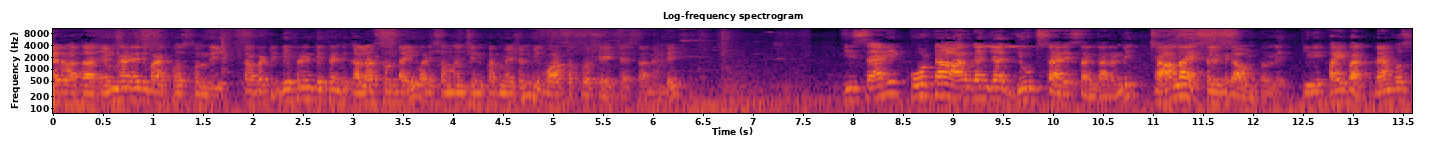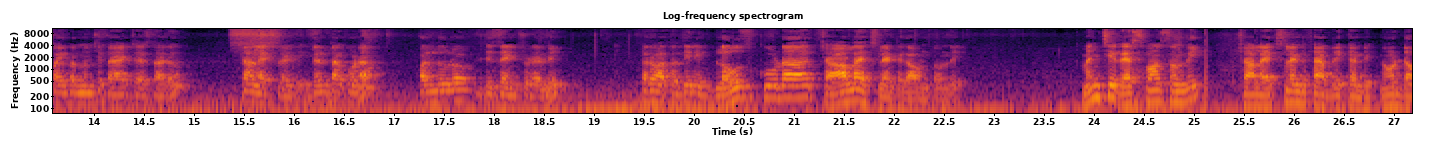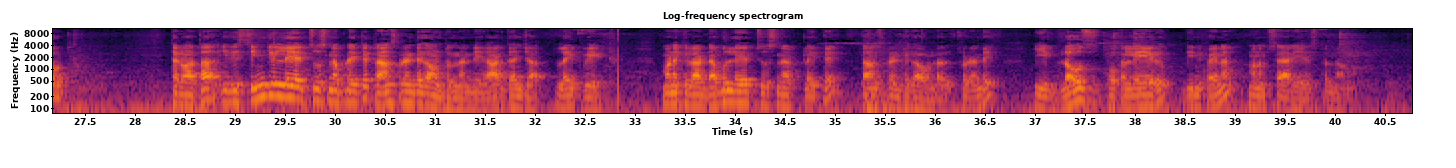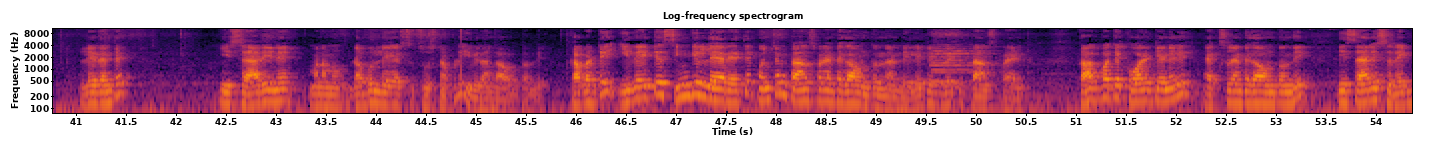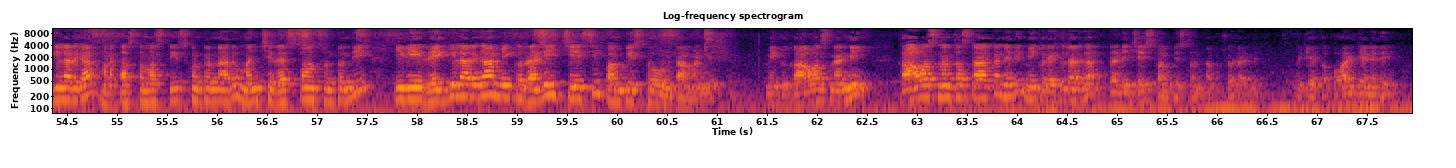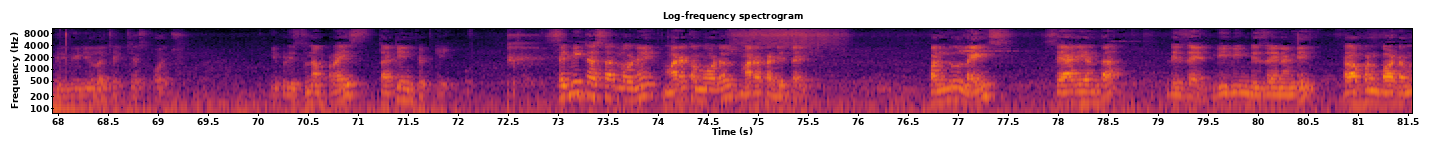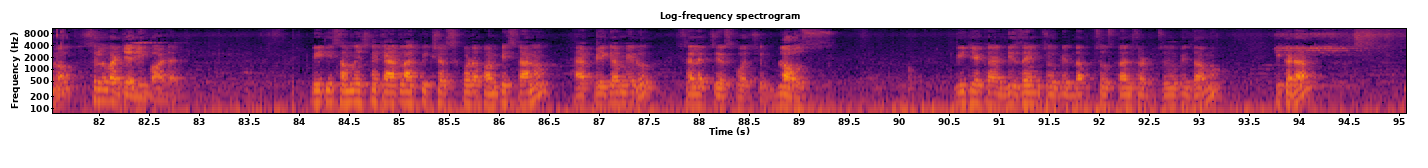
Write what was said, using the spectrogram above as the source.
తర్వాత ఎంబ్రాయిడరీ వర్క్ వస్తుంది. కాబట్టి డిఫరెంట్ డిఫరెంట్ కలర్స్ ఉంటాయి. వాటికి సంబంధించిన ఇన్ఫర్మేషన్ మీకు వాట్సాప్లో షేర్ చేస్తానండి. ఈ శారీ కోటా ఆర్గంజా జూట్ శారీస్ అంటారండి. చాలా ఎక్సలెంట్గా ఉంటుంది. ఇది ఫైబర్ బ్యాంబూస్ ఫైబర్ నుంచి తయారు చేస్తారు. చాలా ఎక్సలెంట్ ఇదంతా కూడా పళ్ళులో డిజైన్ చూడండి. తర్వాత దీని బ్లౌజ్ కూడా చాలా ఎక్సలెంట్గా ఉంటుంది. మంచి రెస్పాన్స్ ఉంది. చాలా ఎక్సలెంట్ ఫ్యాబ్రిక్ అండి నో డౌట్ తర్వాత ఇది సింగిల్ లేయర్ చూసినప్పుడైతే ట్రాన్స్పరెంట్గా ఉంటుందండి ఆర్గంజా లైట్ వెయిట్ మనకి ఇలా డబుల్ లేయర్ చూసినట్లయితే ట్రాన్స్పరెంట్గా ఉండదు. చూడండి. ఈ బ్లౌజ్ ఒక లేయర్ దీనిపైన మనం శారీ వేస్తున్నాము. లేదంటే ఈ శారీనే మనము డబుల్ లేయర్స్ చూసినప్పుడు ఈ విధంగా ఉంటుంది. కాబట్టి ఇదైతే సింగిల్ లేయర్ అయితే కొంచెం ట్రాన్స్పరెంట్గా ఉంటుందండి. లిటిల్ బిట్ ట్రాన్స్పరెంట్ కాకపోతే క్వాలిటీ అనేది ఎక్సలెంట్గా ఉంటుంది. ఈ శారీస్ రెగ్యులర్గా మన కస్టమర్స్ తీసుకుంటున్నారు. మంచి రెస్పాన్స్ ఉంటుంది. ఇవి రెగ్యులర్గా మీకు రెడీ చేసి పంపిస్తూ ఉంటామండి. మీకు కావాల్సినన్ని కావాల్సినంత స్టాక్ అనేది మీకు రెగ్యులర్గా రెడీ చేసి పంపిస్తుంటాం. చూడండి. వీటి యొక్క క్వాలిటీ అనేది మీరు వీడియోలో చెక్ చేసుకోవచ్చు. ఇప్పుడు ఇస్తున్న ప్రైస్ థర్టీన్ ఫిఫ్టీ. సెమీ టసర్లోనే మరొక మోడల్ మరొక డిజైన్. పళ్ళు లైన్స్ శారీ అంతా డిజైన్. వీవింగ్ డిజైన్ అండి. టాప్ అండ్ బాటమ్లో సిల్వర్ జరీ బార్డర్. వీటికి సంబంధించిన క్యాటలాగ్ పిక్చర్స్ కూడా పంపిస్తాను. హ్యాపీగా మీరు సెలెక్ట్ చేసుకోవచ్చు. బ్లౌజ్. వీటి యొక్క డిజైన్ చూపిద్దాం చూస్తాను చూపిద్దాము. ఇక్కడ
